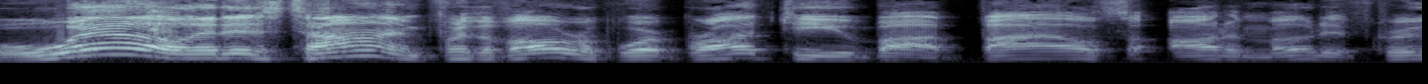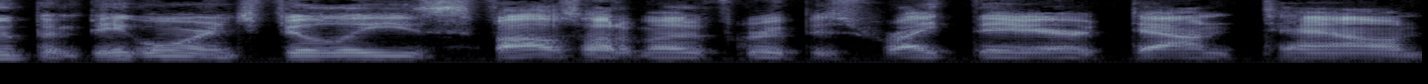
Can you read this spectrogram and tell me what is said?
Well, it is time for the Vol Report brought to you by Viles Automotive Group and Big Orange Philly's. Viles Automotive Group is right there downtown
